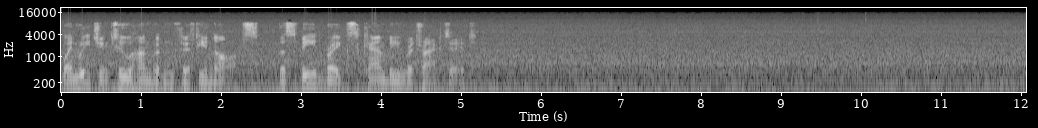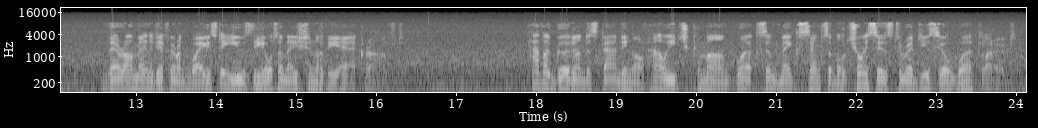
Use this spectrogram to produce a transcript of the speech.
When reaching 250 knots, the speed brakes can be retracted. There are many different ways to use the automation of the aircraft. Have a good understanding of how each command works and make sensible choices to reduce your workload.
